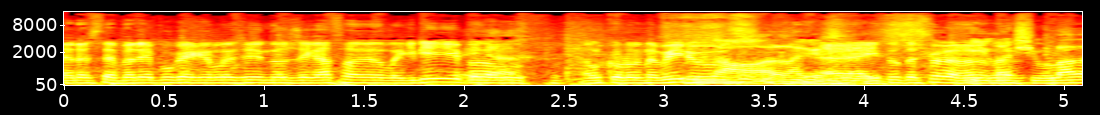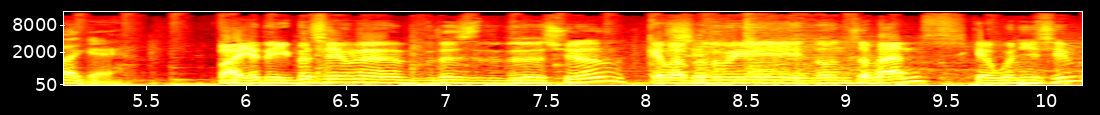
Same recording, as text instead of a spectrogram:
ara estem en època que la gent doncs, agafa la grip, el, el coronavirus, No, la eh, i tot això. I la xiulada què? Va, ja dic, va ser una decisió que va produir doncs, abans que guanyéssim,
